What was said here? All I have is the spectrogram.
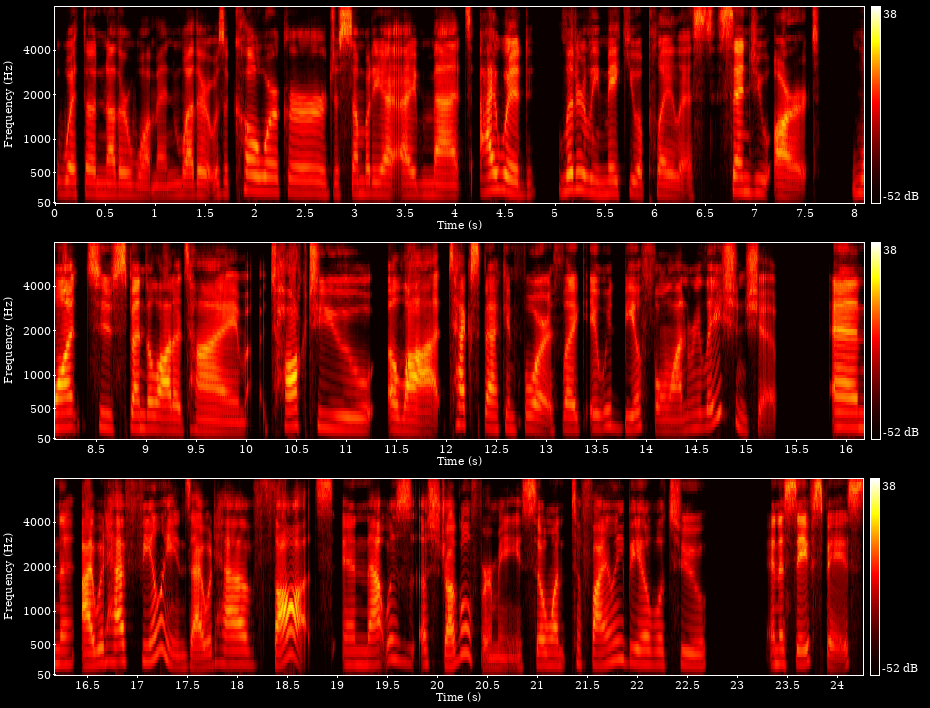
with another woman, whether it was a coworker or just somebody I, I met, I would literally make you a playlist, send you art, want to spend a lot of time, talk to you a lot, text back and forth. Like it would be a full on relationship. And I would have feelings, I would have thoughts. And that was a struggle for me. So, when, to finally be able to, in a safe space,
